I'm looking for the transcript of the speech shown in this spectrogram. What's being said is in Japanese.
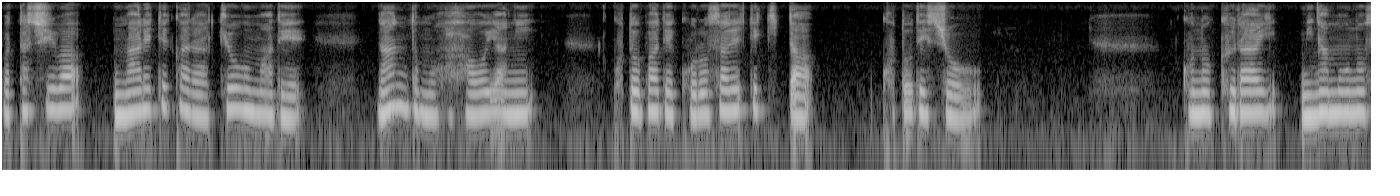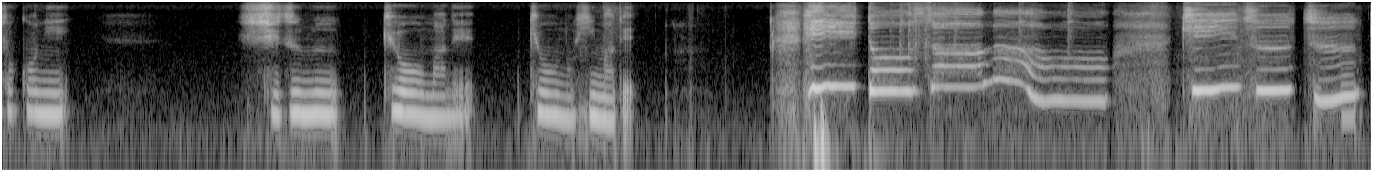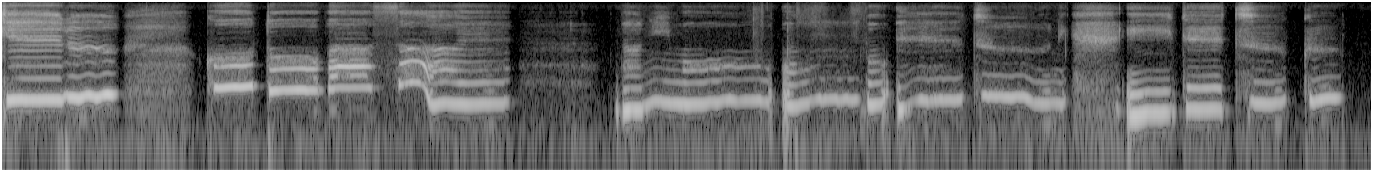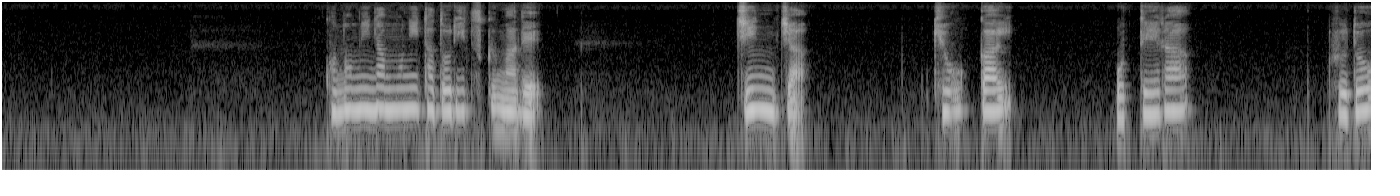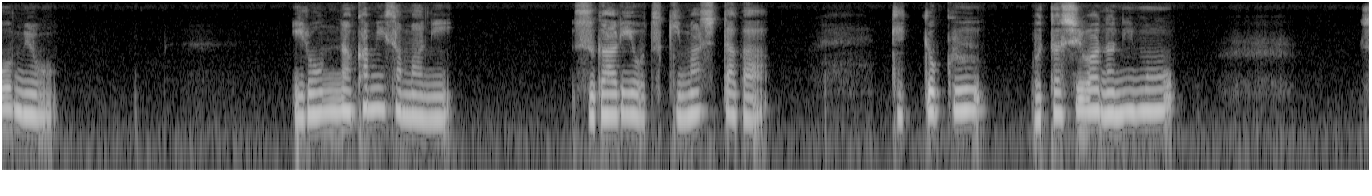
私は生まれてから今日まで何度も母親に言葉で殺されてきたことでしょう。この暗い水面の底に沈む今日まで今日の日まで人様を傷つける言葉さえ何も覚えずにいてつく。この水面にたどり着くまで神社教会お寺不動明いろんな神様にすがりをつきましたが結局私は何も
